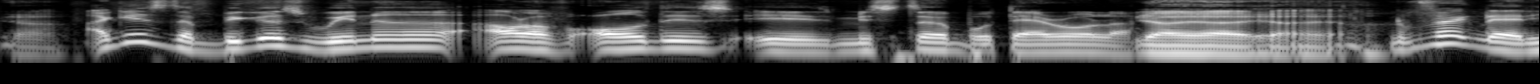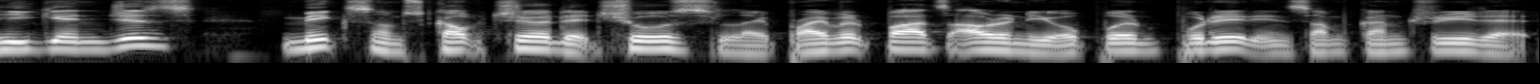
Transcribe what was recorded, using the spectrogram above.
Yeah. I guess the biggest winner out of all this is Mr. Botero. lah. Yeah, yeah, yeah, yeah. The fact that he can just make some sculpture that shows like private parts out in the open, put it in some country that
